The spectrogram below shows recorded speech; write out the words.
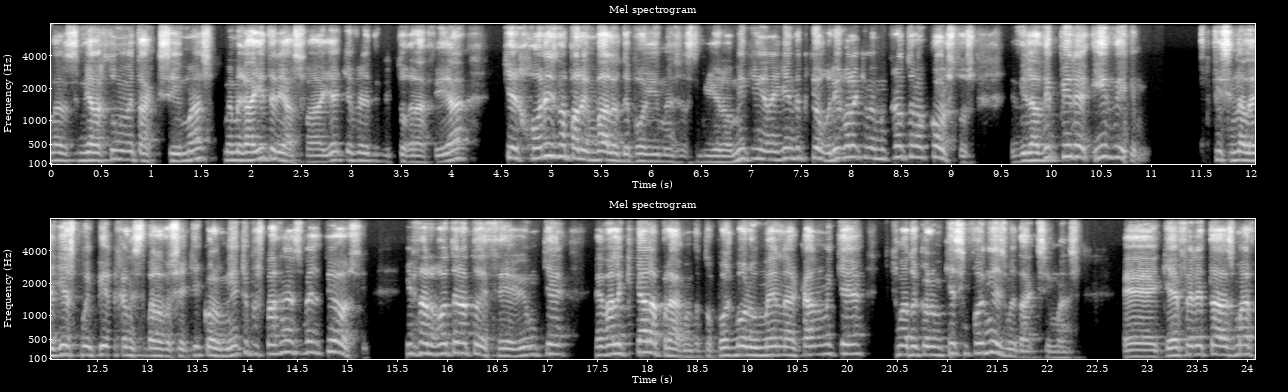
να συνδιαλλαχτούμε μεταξύ μας με μεγαλύτερη ασφάλεια και έφερε την κρυπτογραφία και χωρίς να παρεμβάλλονται πολύ μέσα στην πληρωμή και για να γίνεται πιο γρήγορα και με μικρότερο κόστος. Δηλαδή πήρε ήδη τις συναλλαγές που υπήρχαν στην παραδοσιακή οικονομία και προσπαθεί να τις βελτιώσει. Ήρθε αργότερα το Ethereum και έβαλε και άλλα πράγματα. Το πώς μπορούμε να κάνουμε και χρηματοοικονομικές συμφωνίες μεταξύ μας. Ε, και έφερε τα smart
